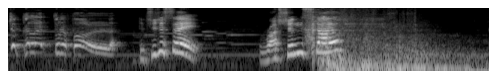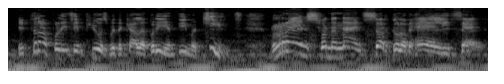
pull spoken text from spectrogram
chocolate truffle. Did she just say Russian style? The truffle is infused with the Calabrian demon chilies, wrenched from the ninth circle of hell itself.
